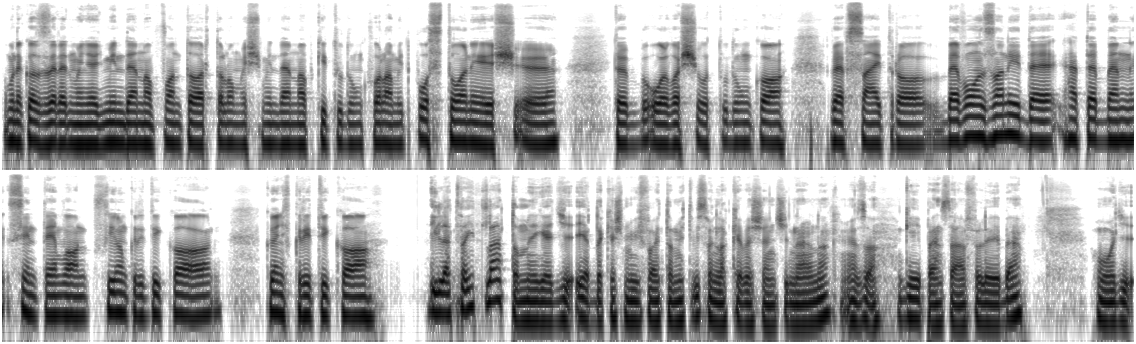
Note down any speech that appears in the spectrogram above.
aminek az az eredménye, hogy minden nap van tartalom, és minden nap ki tudunk valamit posztolni, és több olvasót tudunk a websájtra bevonzani, de hát ebben szintén van filmkritika, könyvkritika, illetve itt láttam még egy érdekes műfajt, amit viszonylag kevesen csinálnak, ez a gépen száll fölébe, hogy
